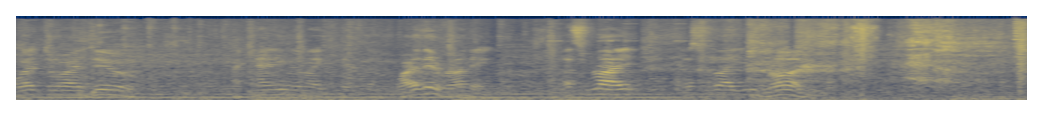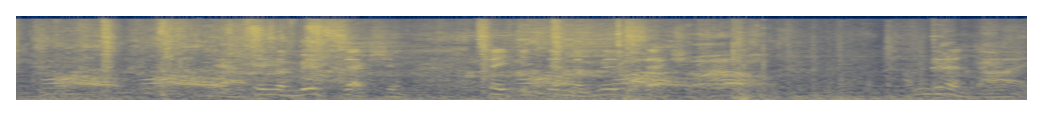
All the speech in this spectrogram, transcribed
What do I do? I can't even like hit them. Why are they running? That's right. That's right. You run. Yeah, in the midsection. Take it in the midsection. Ow. I'm gonna die.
